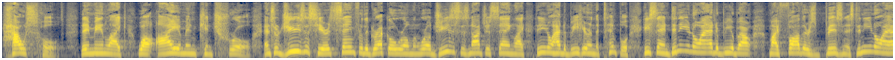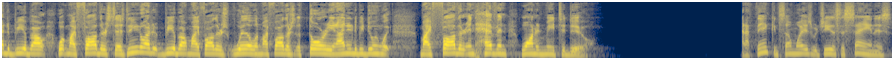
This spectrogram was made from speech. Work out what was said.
household. They mean like while I am in control. And so Jesus here same for the Greco-Roman world. Jesus is not just saying like, didn't you know I had to be here in the temple? He's saying, didn't you know I had to be about my father's business? Didn't you know I had to be about what my father says? Didn't you know I had to be about my father's will and my father's authority and I need to be doing what my Father in heaven wanted me to do. And I think in some ways what Jesus is saying is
